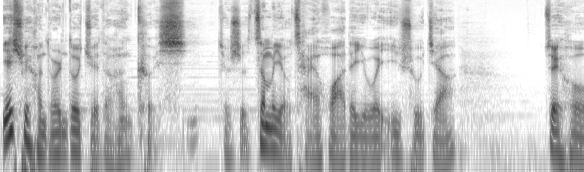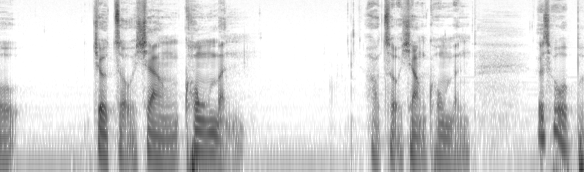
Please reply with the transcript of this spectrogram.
也许很多人都觉得很可惜，就是这么有才华的一位艺术家，最后就走向空门，啊，走向空门。可是我不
